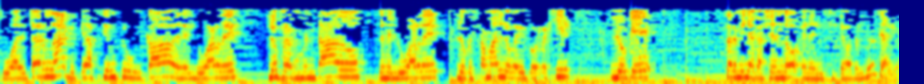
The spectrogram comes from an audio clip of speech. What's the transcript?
subalterna que queda siempre ubicada desde el lugar de lo fragmentado, desde el lugar de lo que está mal, lo que hay que corregir, lo que termina cayendo en el sistema penitenciario.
